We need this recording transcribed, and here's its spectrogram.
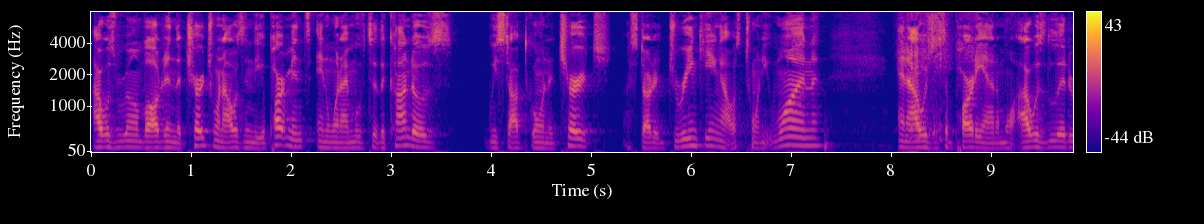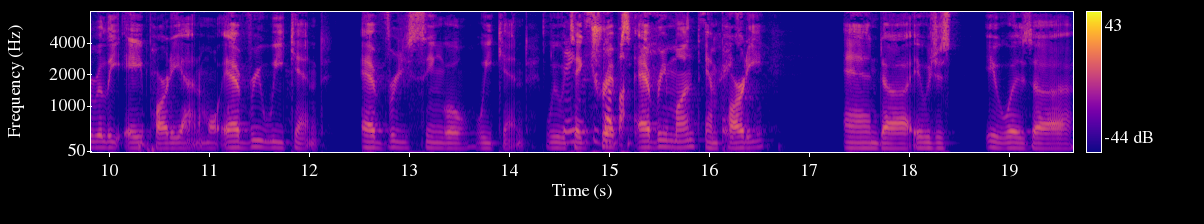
I was real involved in the church when I was in the apartments, and when I moved to the condos, we stopped going to church. I started drinking. I was 21, and I was just a party animal. I was literally a party animal every weekend, every single weekend. We would Dang, take trips every month and party, and uh, it was just it was uh,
